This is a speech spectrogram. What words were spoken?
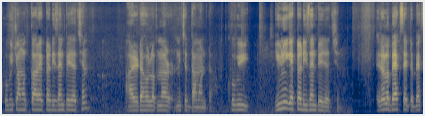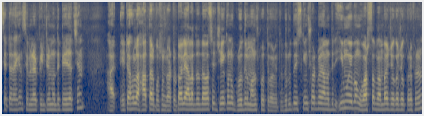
খুবই চমৎকার একটা ডিজাইন পেয়ে যাচ্ছেন। আর এটা হলো আপনার নিচের দামানটা। খুবই ইউনিক একটা ডিজাইন পেয়ে যাচ্ছেন। এটা হলো ব্যাক সাইডটা ব্যাক সাইডটা দেখেন সিমিলার প্রিন্টের মধ্যে পেয়ে যাচ্ছেন। আর এটা হলো হাতার পোষণটা টোটালি আলাদা দেওয়া আছে যে কোনো গ্রোথের মানুষ করতে পারবে। তো দ্রুত স্ক্রিনশট মেরে আমাদের ইমো এবং হোয়াটসঅ্যাপ নাম্বারে যোগাযোগ করে ফেলুন।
